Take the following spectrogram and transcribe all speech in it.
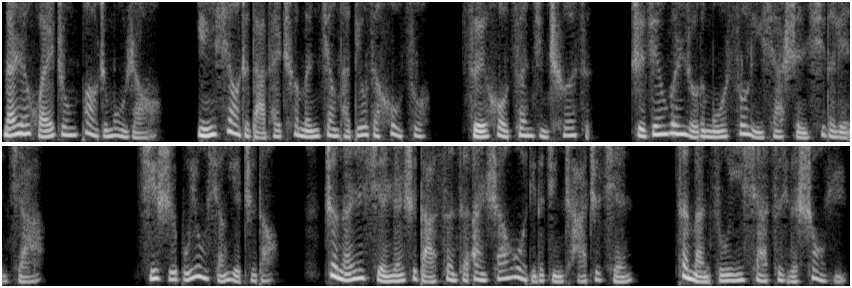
男人怀中抱着穆饶。淫笑着打开车门，将他丢在后座，随后钻进车子，指尖温柔的摩挲了一下沈西的脸颊。其实不用想也知道，这男人显然是打算在暗杀卧底的警察之前，再满足一下自己的兽欲。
